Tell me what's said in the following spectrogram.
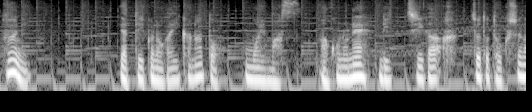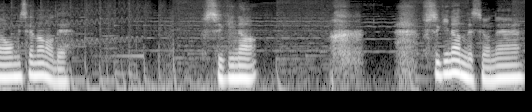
風にやっていくのがいいかなと思います。まあ、このね立地がちょっと特殊なお店なので不思議な 不思議なんですよね。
